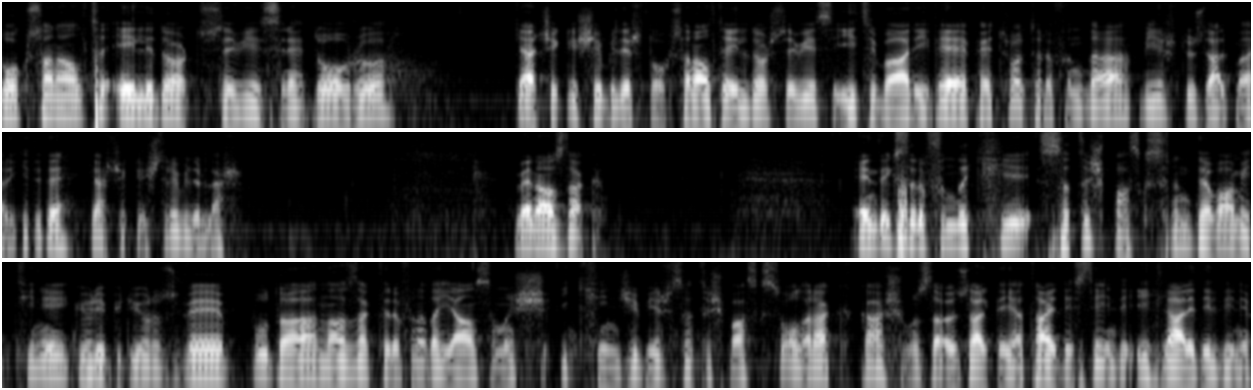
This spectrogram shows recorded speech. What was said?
96.54 seviyesine doğru gerçekleşebilir. 96.54 seviyesi itibariyle petrol tarafında bir düzeltme hareketi de gerçekleştirebilirler. Ve Nasdaq. Endeks tarafındaki satış baskısının devam ettiğini görebiliyoruz ve bu da Nasdaq tarafına da yansımış ikinci bir satış baskısı olarak karşımızda özellikle yatay desteğinde ihlal edildiğini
